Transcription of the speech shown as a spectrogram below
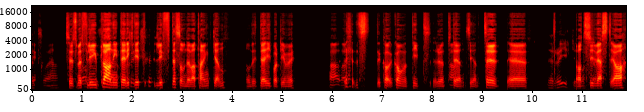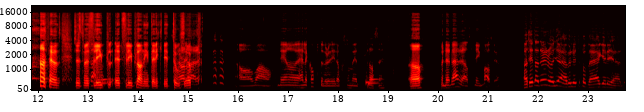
är här. Ser ut som ett flygplan inte riktigt lyfte som det var tanken. Om du tittar hit bort Jimmy. Ja, är det. Det kom, kom hit runt Ja. den sidan. Ser ut eh, Det ryker. åt borta. sydväst, ja. Det ser ut som ett, flygpl ett flygplan inte riktigt tog Ja, sig det upp. är det. Ja, wow. Det är en helikopter bredvid också som är trasig. Ja. Men det där är deras flygbas ju. Ja, titta nu är det någon jävel ute på vägen igen.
